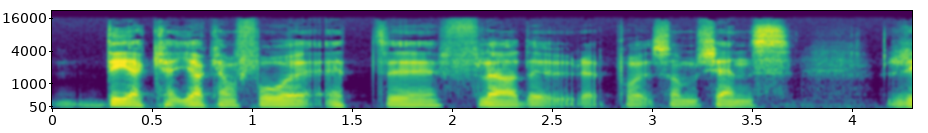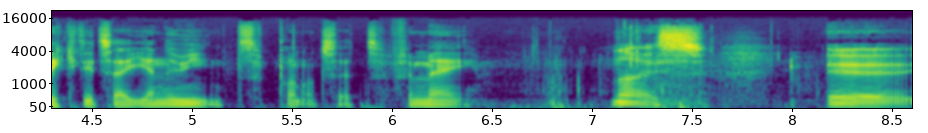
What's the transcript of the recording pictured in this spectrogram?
det kan, jag kan få ett eh, flöde ur det på, som känns riktigt så här, genuint på något sätt för mig. Nice. Eh,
